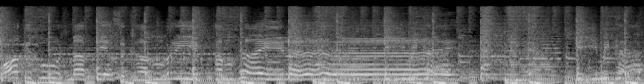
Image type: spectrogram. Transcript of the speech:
ขอแค่พูดมาเพียงสักคำรีบทำให้เลยดีไหมครับ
